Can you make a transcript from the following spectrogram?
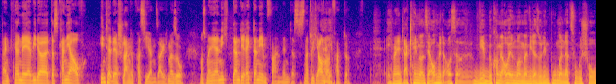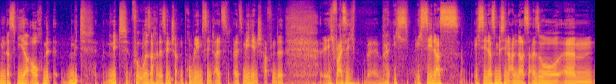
dann könnte ja wieder, das kann ja auch hinter der Schlange passieren, sage ich mal so. Muss man ja nicht dann direkt daneben fahren, denn das ist natürlich auch noch ein Faktor ich meine, da kennen wir uns ja auch mit aus. Wir bekommen ja auch immer mal wieder so den Boomer dazu geschoben, dass wir auch mit, mit, mit Verursacher des Windschattenproblems sind als, als Medienschaffende. Ich weiß nicht, ich, ich sehe das, ich sehe das ein bisschen anders. Also, ähm,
